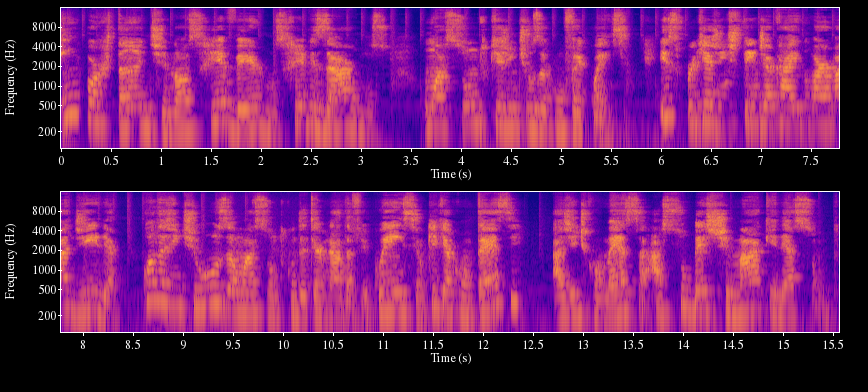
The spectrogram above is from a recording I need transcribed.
importante nós revermos, revisarmos um assunto que a gente usa com frequência. Isso porque a gente tende a cair numa armadilha. Quando a gente usa um assunto com determinada frequência, o que, que acontece? A gente começa a subestimar aquele assunto.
